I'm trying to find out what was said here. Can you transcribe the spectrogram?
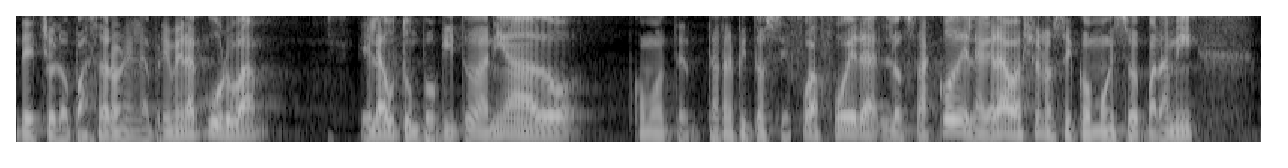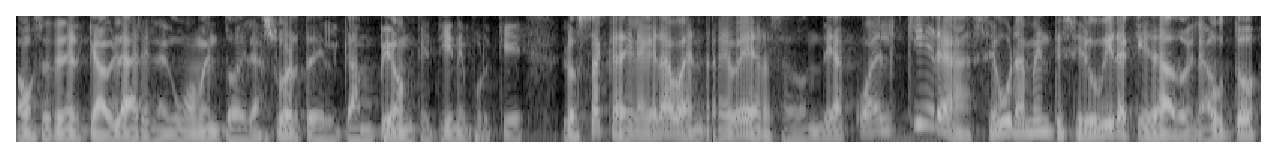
De hecho lo pasaron en la primera curva. El auto un poquito dañado, como te, repito, se fue afuera, lo sacó de la grava, yo no sé cómo hizo, para mí vamos a tener que hablar en algún momento de la suerte del campeón que tiene, porque lo saca de la grava en reversa, donde a cualquiera seguramente se le hubiera quedado el auto,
